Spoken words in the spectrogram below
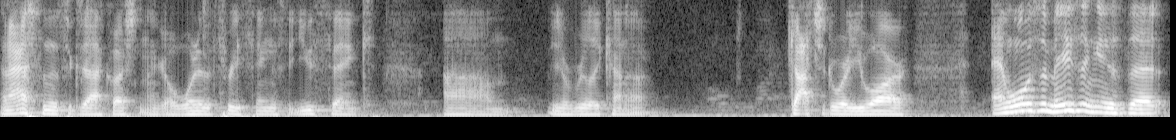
and I asked them this exact question. I go, "What are the three things that you think, um, you know, really kind of got you to where you are?" And what was amazing is that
